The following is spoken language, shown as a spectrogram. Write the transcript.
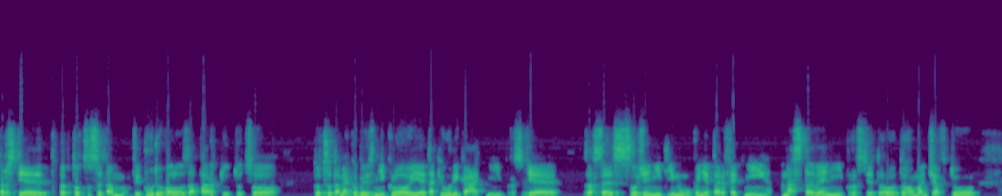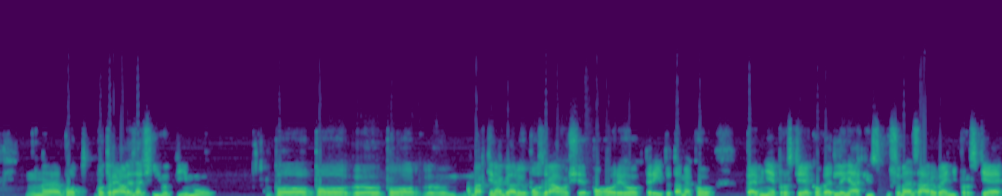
prostě to, to, co se tam vybudovalo za partu, to, co, to, co tam jakoby vzniklo, je taky unikátní, prostě hmm. zase složení týmu úplně perfektní, nastavení prostě toho, toho manšaftu od, od realizačního týmu po, po, eh, po eh, Martina Galiu, po Zdráhoše, po Horyho, který to tam jako pevně prostě jako vedli nějakým způsobem, zároveň prostě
